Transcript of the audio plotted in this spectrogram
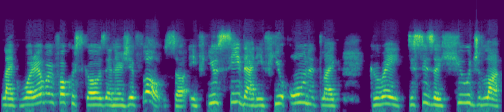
Like whatever focus goes, energy flows. So if you see that, if you own it, like, great, this is a huge luck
